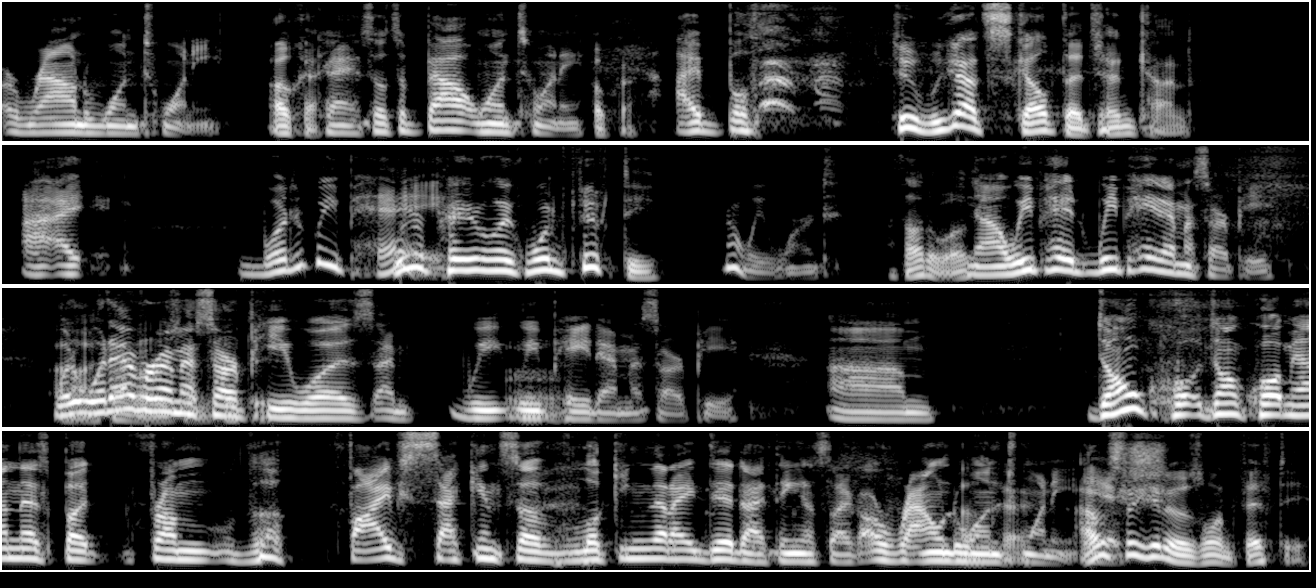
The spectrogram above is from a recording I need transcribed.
around 120. okay. Okay, so it's about 120. Okay. I bel Dude, we got scalped at Gen Con. I what did we pay? We were paying like 150. no, we weren't. I thought it was. No, we paid we paid MSRP. Oh, What, thought whatever was MSRP was, I'm we we paid MSRP. Um, don't quote don't quote me on this, but from the five seconds of looking that I did, I think it's like around Okay. 120. I was thinking it was 150,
